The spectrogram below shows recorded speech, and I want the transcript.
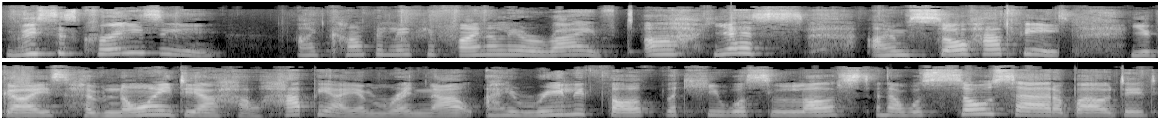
This is crazy. I can't believe you finally arrived. Ah, yes, I'm so happy. You guys have no idea how happy I am right now. I really thought that he was lost and I was so sad about it,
